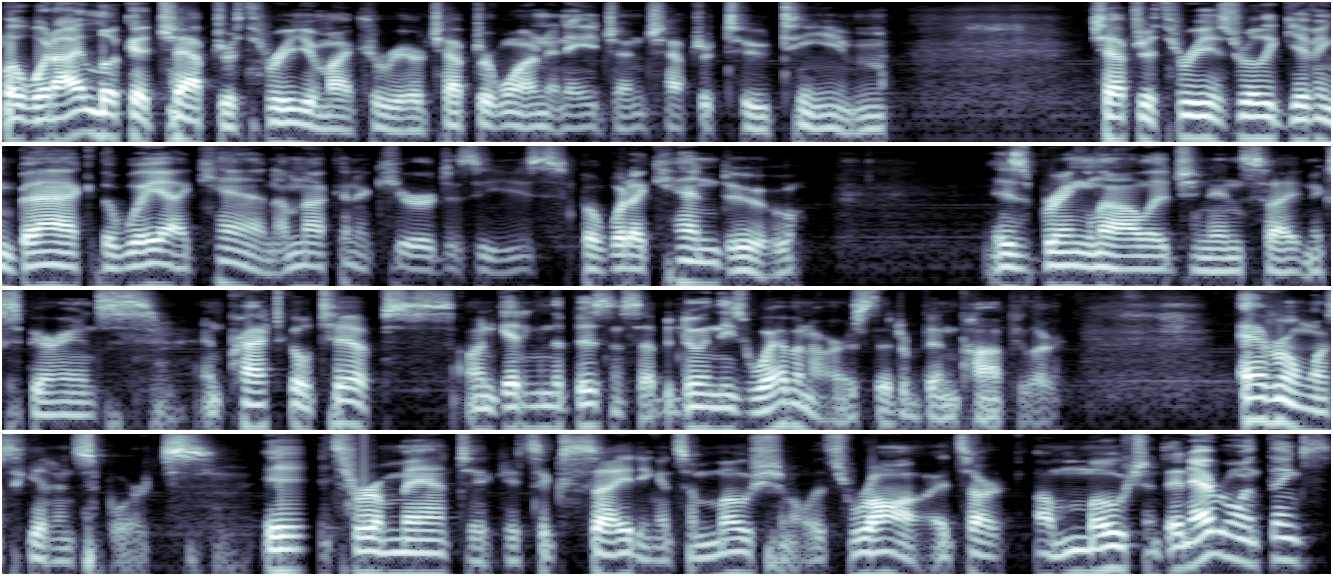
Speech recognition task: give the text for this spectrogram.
But what I look at chapter three of my career, chapter one, an agent, chapter two, team. Chapter three is really giving back the way I can. I'm not going to cure disease, but what I can do is bring knowledge and insight and experience and practical tips on getting in the business. I've been doing these webinars that have been popular everyone wants to get in sports. It's romantic, it's exciting, it's emotional, it's raw, it's our emotions. And everyone thinks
